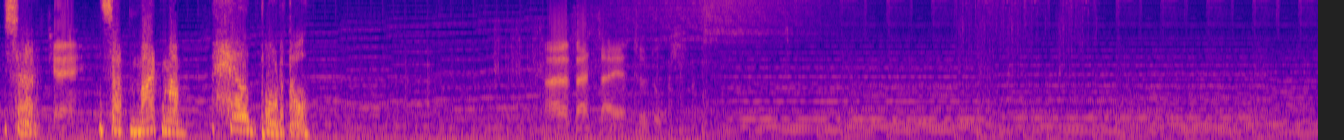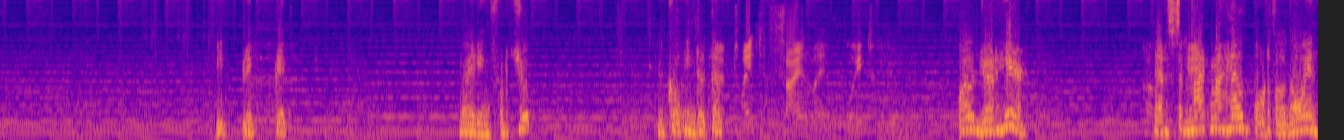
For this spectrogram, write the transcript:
It's a, Okay. it's a magma hell portal. Uh, that I have to look. Blip, blip, blip. Waiting for you. We go into the. I'm trying to find my way to you. Well, you're here. Oh, There's the okay. magma hell portal. Go in.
